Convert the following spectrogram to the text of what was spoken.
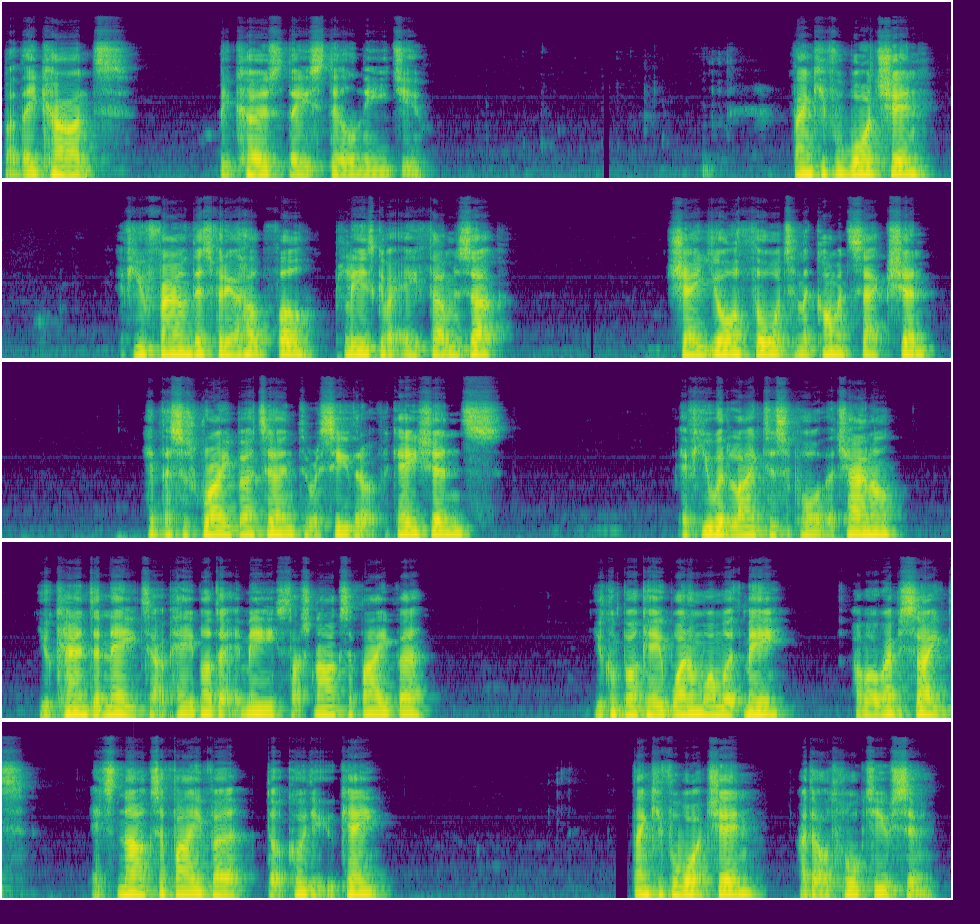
but they can't because they still need you. Thank you for watching. If you found this video helpful, please give it a thumbs up. Share your thoughts in the comment section. Hit the subscribe button to receive the notifications. If you would like to support the channel, you can donate at paypal.me slash narcsurvivor. You can book a one-on-one with me on my website it's narcsurvivor.co.uk. Thank you for watching, and I'll talk to you soon.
